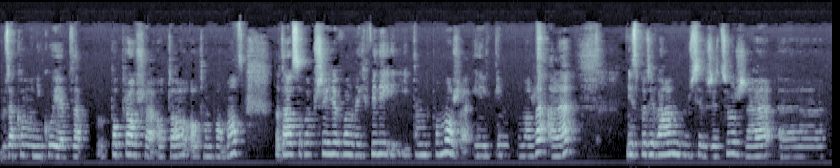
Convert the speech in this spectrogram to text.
zakomunikuję, za, poproszę o to, o tą pomoc, to ta osoba przyjdzie w wolnej chwili i, i to mi pomoże. I, I mi pomoże, ale nie spodziewałam się w życiu, że. Yy,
